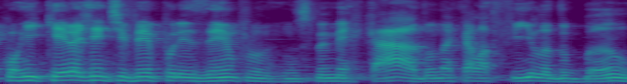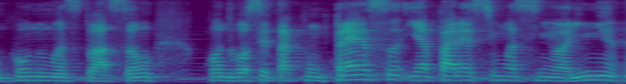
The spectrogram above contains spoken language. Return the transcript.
corriqueiro a gente vê, por exemplo, no supermercado, ou naquela fila do banco, ou numa situação quando você está com pressa e aparece uma senhorinha,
